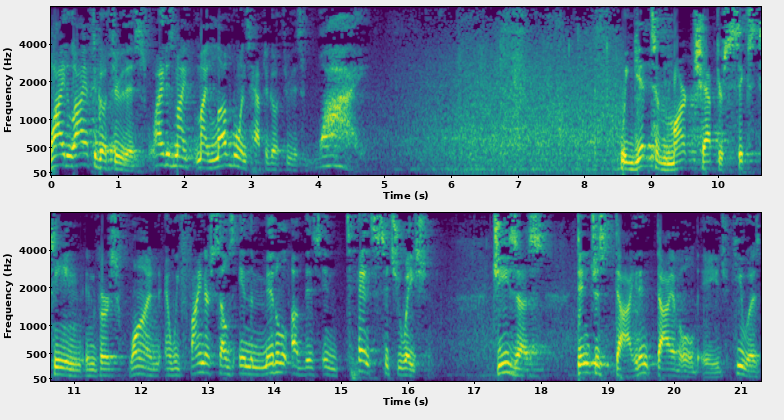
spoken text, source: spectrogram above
Why do I have to go through this? Why does my, my loved ones have to go through this? Why? We get to Mark chapter 16 in verse 1 and we find ourselves in the middle of this intense situation. Jesus didn't just die. He didn't die of old age. He was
